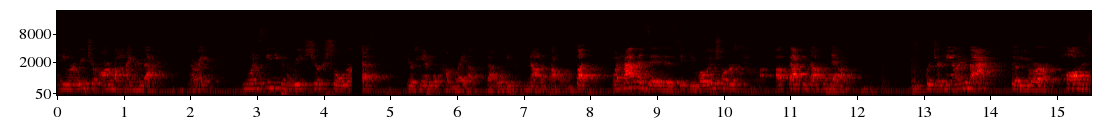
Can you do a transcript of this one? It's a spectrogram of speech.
and you want to reach your arm behind your back. All right. You want to see if you can reach your shoulder. Yes, your hand will come right up. That will be not a problem. But what happens is, is if you roll your shoulders up, back, and drop them down, Put your hand on your back so your palm is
